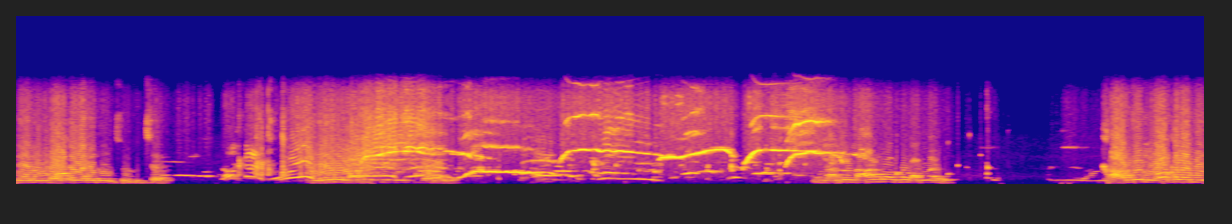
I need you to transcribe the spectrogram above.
నేను లోకల్ అని చూపించాను. నేను రాణించి నన్ను నాన్ అన్నారు. కాదు లోకల్ అని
